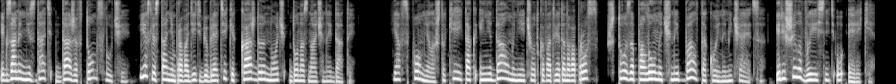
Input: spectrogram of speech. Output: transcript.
экзамен не сдать даже в том случае, если станем проводить в библиотеке каждую ночь до назначенной даты. Я вспомнила, что Кей так и не дал мне четкого ответа на вопрос, что за полуночный бал такой намечается, и решила выяснить у Эрики.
